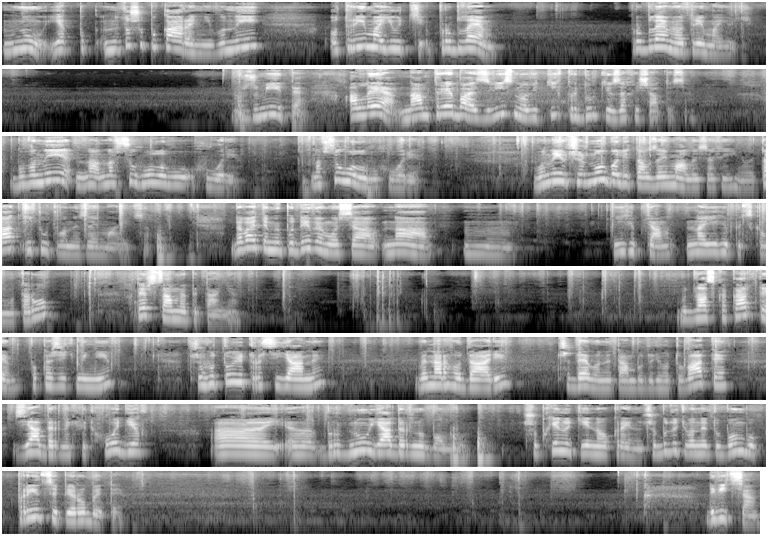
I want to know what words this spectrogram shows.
ну, як не то, що покарані, вони отримають проблем. Проблеми отримають. Розумієте? Але нам треба, звісно, від тих придурків захищатися. Бо вони на, на всю голову хворі. На всю голову хворі. Вони в Чорнобилі там займалися фігньою, так і тут вони займаються. Давайте ми подивимося на єгиптян, на єгипетському таро. Те ж саме питання. Будь ласка, карти, покажіть мені, чи готують росіяни в Енергодарі, чи де вони там будуть готувати з ядерних відходів е, е, брудну ядерну бомбу, щоб кинути її на Україну. Чи будуть вони ту бомбу, в принципі, робити? Дивіться.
